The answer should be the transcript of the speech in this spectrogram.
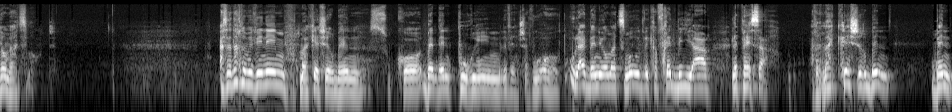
יום העצמאות. אז אנחנו מבינים מה הקשר בין סוכות, בין, בין פורים לבין שבועות, אולי בין יום העצמאות וכ"ח באייר לפסח. אבל מה הקשר בין, בין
